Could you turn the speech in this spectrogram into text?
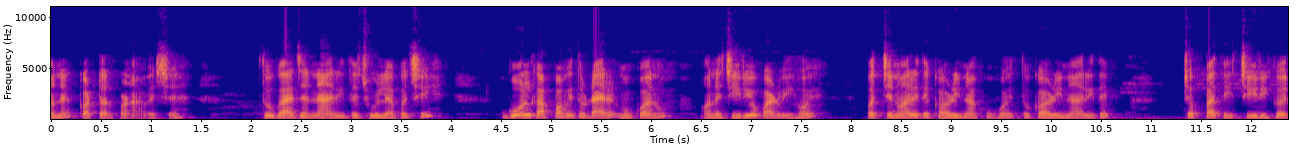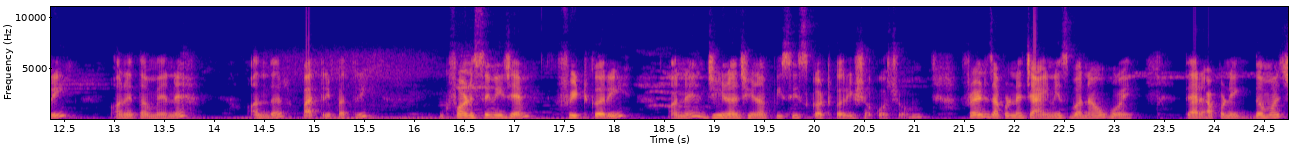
અને કટર પણ આવે છે. તો ગાજરને આ રીતે છોલ્યા પછી ગોલ કાપવા હોય તો ડાયરેક્ટ મૂકવાનું અને ચીરીઓ પાડવી હોય, વચ્ચેનું આ રીતે કાઢી નાખવું હોય તો કાઢીને આ રીતે ચપ્પાથી ચીરી કરી અને તમે એને અંદર પાતરી પાતળી ફણસીની જેમ ફિટ કરી અને ઝીણા ઝીણા પીસીસ કટ કરી શકો છો. ફ્રેન્ડ્સ, આપણને ચાઇનીઝ બનાવવું હોય ત્યારે આપણને એકદમ જ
